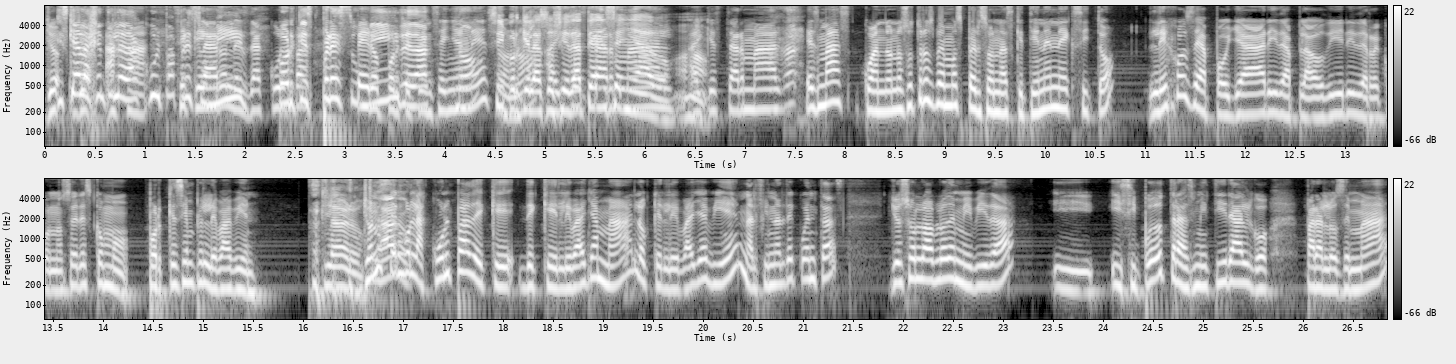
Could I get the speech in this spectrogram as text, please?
Yo- Es que a la gente le da culpa sí, presumir, claro, les da culpa, porque es presumir, pero porque le da- te enseñan ¿no? eso, Sí, porque ¿no? la sociedad te ha enseñado, mal, hay que estar mal. Ajá. Es más, cuando nosotros vemos personas que tienen éxito, lejos de apoyar y de aplaudir y de reconocer, es como, ¿por qué siempre le va bien? Claro. Yo no Claro. tengo la culpa de que, de que le vaya mal o que le vaya bien. Al final de cuentas, yo solo hablo de mi vida y, y si puedo transmitir algo para los demás,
